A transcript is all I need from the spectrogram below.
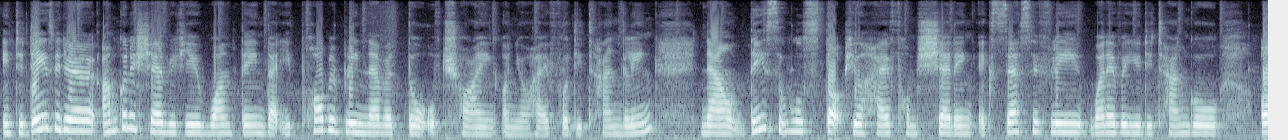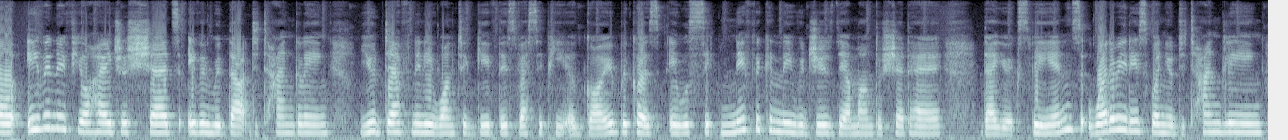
In today's video i'm going to share with you one thing that you probably never thought of trying on your hair for detangling. Now this will stop your hair from shedding excessively whenever you detangle or even if your hair just sheds even without detangling you definitely want to give this recipe a go because it will significantly reduce the amount of shed hair that you experience whether it is when you're detangling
